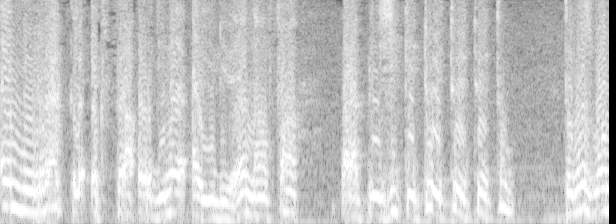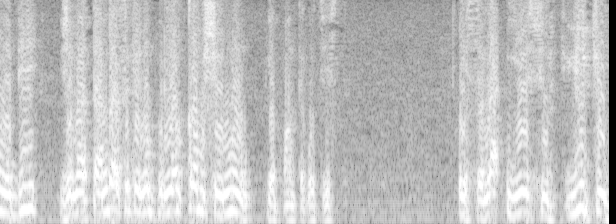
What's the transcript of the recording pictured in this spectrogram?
un miracle extraordinaire a eu lieu. Un enfant paraplégique et tout, et tout, et tout, et tout. Thomas Bon me dit, je m'attendais à ce que nous prions comme chez nous, les pentecôtistes. Et cela y est sur YouTube.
